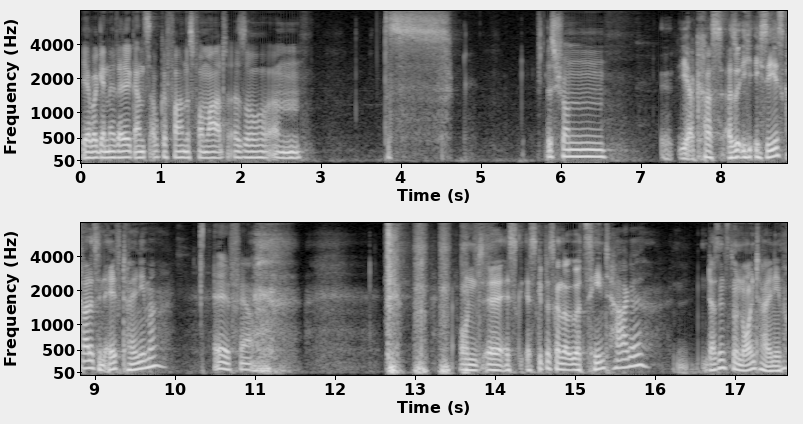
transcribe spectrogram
Ja, aber generell ganz abgefahrenes Format. Also ähm, das ist schon. Ja, krass. Also ich, ich sehe es gerade, es sind elf Teilnehmer. Elf, ja. Und äh, es, es gibt das Ganze über zehn Tage. Da sind es nur neun Teilnehmer.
